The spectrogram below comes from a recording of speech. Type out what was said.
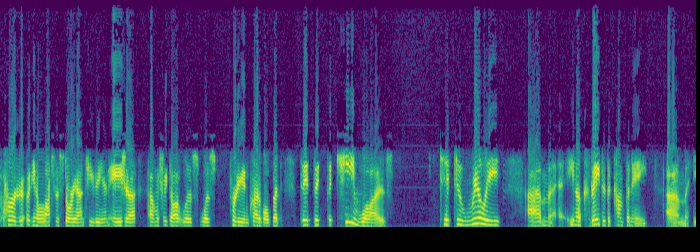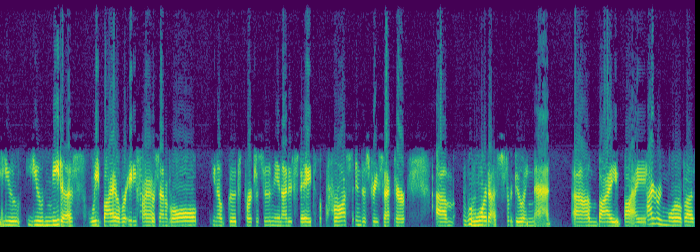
heard, you know, watched the story on TV in Asia, um, which we thought was was pretty incredible. But the the, the key was to to really, um, you know, convey to the company, um, you you need us. We buy over eighty five percent of all you know goods purchased in the United States across industry sector. Um, reward us for doing that um, by by hiring more of us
